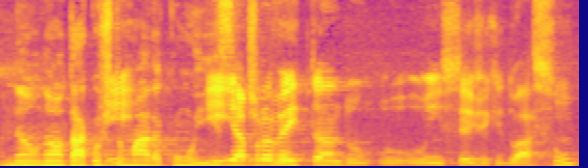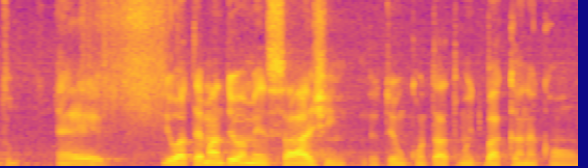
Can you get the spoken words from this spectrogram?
não não tá acostumada com isso. E tipo, aproveitando o, o ensejo aqui do assunto, é, eu até mandei uma mensagem, eu tenho um contato muito bacana com,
